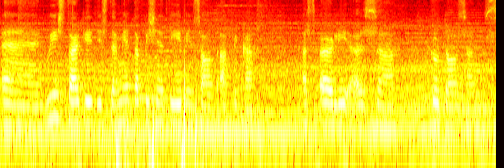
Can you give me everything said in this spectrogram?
And we started this Peace Initiative in South Africa as early as uh, 2006.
